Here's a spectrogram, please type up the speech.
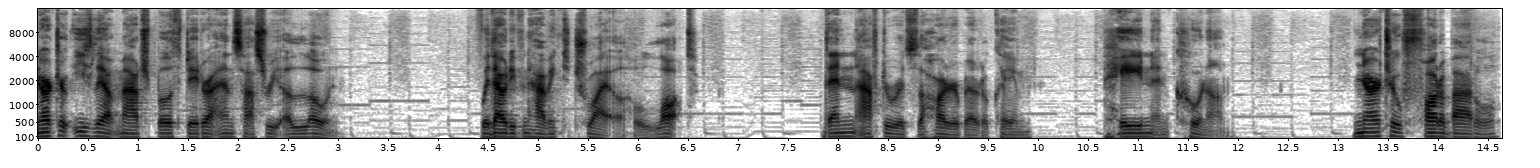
Naruto easily outmatched both Deidara and Sasori alone, without even having to try a whole lot. Then afterwards the harder battle came, Pain and Konan. Naruto fought a battle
